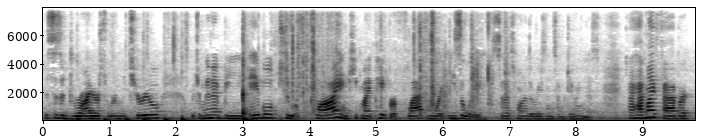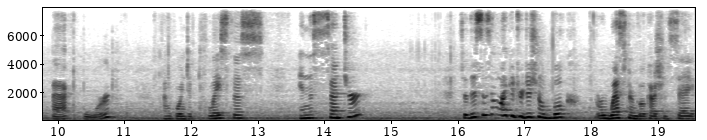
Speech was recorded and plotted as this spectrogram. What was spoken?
This is a drier sort of material, which I'm gonna be able to apply and keep my paper flat more easily. So that's one of the reasons I'm doing this. So I have my fabric backed board. I'm going to place this in the center. So this isn't like a traditional book or Western book, I should say,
